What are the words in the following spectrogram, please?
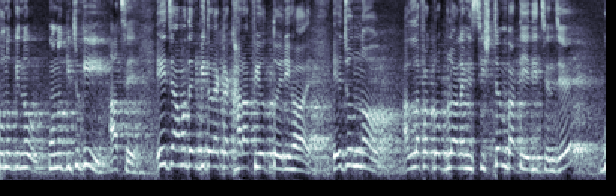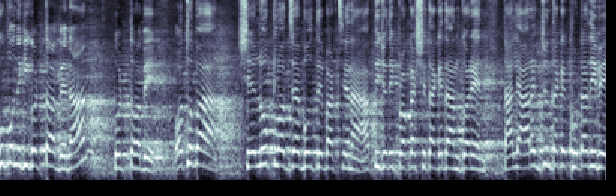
কোনো কোনো কোনো কিছু কি আছে? এই যে আমাদের ভিতরে একটা খারাপিয়ত তৈরি হয় এই জন্য আল্লাহ ফাকরবুল আলমী সিস্টেম বাতিয়ে দিচ্ছেন যে গোপনে কি করতে হবে? দান করতে হবে। অথবা সে লোক লজ্জায় বলতে পারছে না, আপনি যদি প্রকাশ্যে তাকে দান করেন, তাহলে আরেকজন তাকে খোটা দিবে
